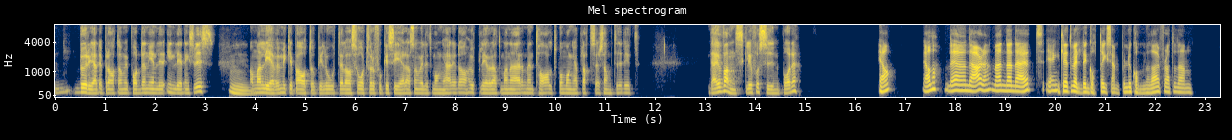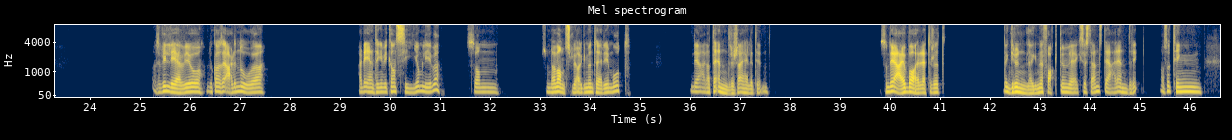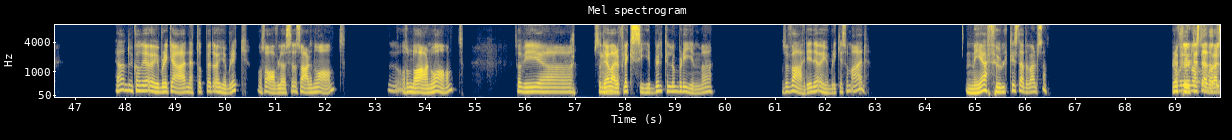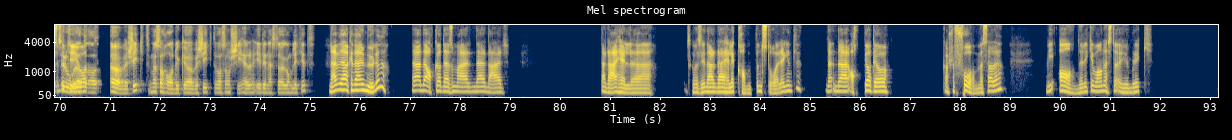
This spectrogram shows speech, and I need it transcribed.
började prate om i podden inledningsvis, Mm. om man lever mycket på autopilot eller har svårt för att fokusera som väldigt många här idag upplever att man är mentalt på många platser samtidigt. Det är ju vanskligt att få syn på det. Ja. ja da, det, det er det. Men det, det er et, egentlig et veldig godt eksempel du kommer med der. For at den Altså, vi lever jo Du kan si, er det noe Er det én ting vi kan si om livet som, som det er vanskelig å argumentere imot, det er at det endrer seg hele tiden. Så det er jo bare rett og slett det grunnleggende faktum ved eksistens, det er endring. Altså ting Ja, du kan si øyeblikket er nettopp et øyeblikk, og så avløse, så er det noe annet. Og som da er noe annet. Så vi eh, Så det å Mm. være fleksibel til å bli med Altså være i det øyeblikket som er, med full tilstedeværelse. For full tilstedeværelse betyr jo at du tror at du har oversikt, men så har du ikke oversikt hva som skjer i det neste øyeblikket. Nei, det er ikke det er umulig, det. Det er, det er akkurat det som er Det er der Det er der hele Skal vi si Det er der hele kampen står, egentlig. Det, det er akkurat det å kanskje få med seg det. Vi aner ikke hva neste øyeblikk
